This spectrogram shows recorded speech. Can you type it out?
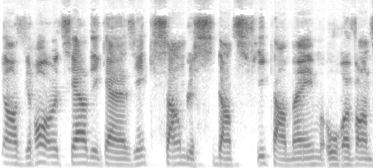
Il y a environ un tiers des Canadiens qui semblent s'identifier quand même aux revendications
